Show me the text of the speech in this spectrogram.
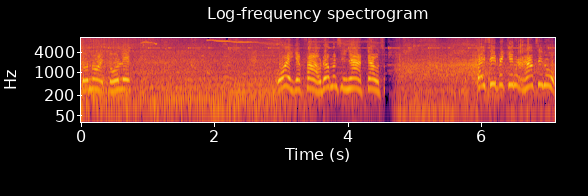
ตัวน้อยตัวเล็ก โอ้ยอย่าฝ่าวเด้อมันสิญาติเจ้า ไปสิไปกินกับเขาสิลูก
